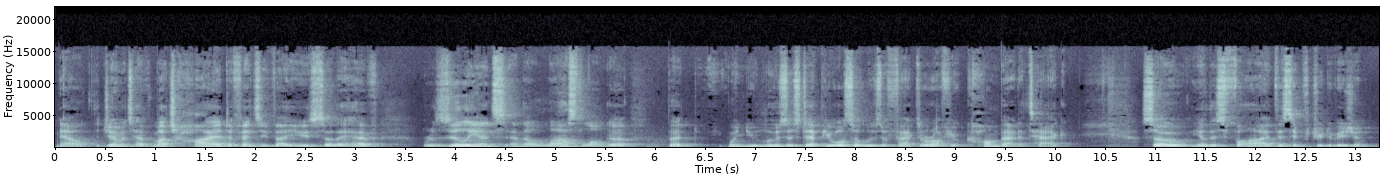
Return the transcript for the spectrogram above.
Now, the Germans have much higher defensive values, so they have resilience and they'll last longer, but when you lose a step, you also lose a factor off your combat attack. So, you know, this five, this infantry division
